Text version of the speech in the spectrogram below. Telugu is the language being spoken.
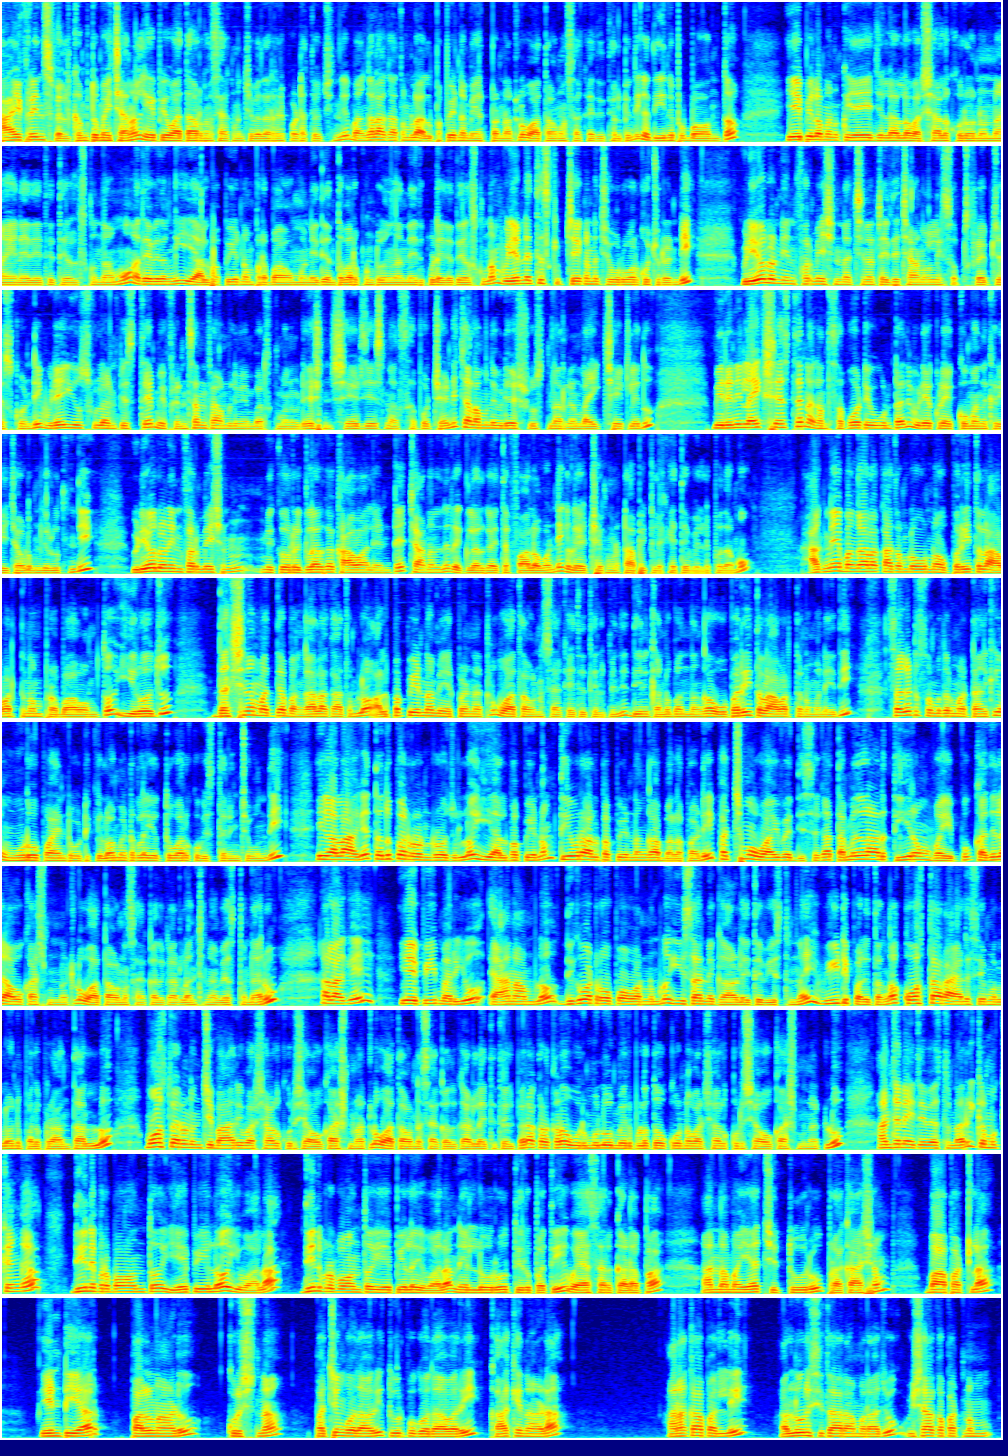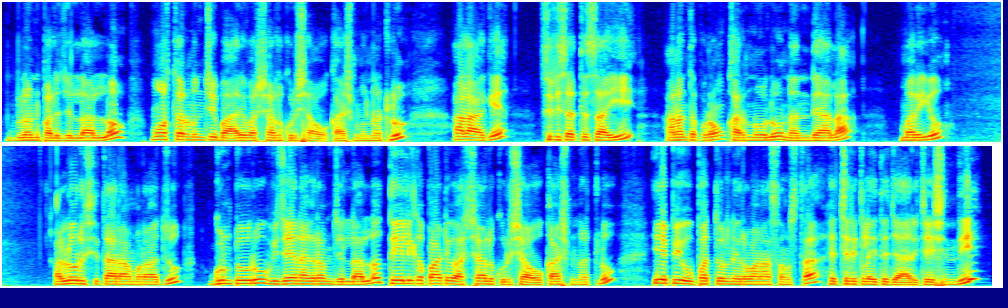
Hi friends welcome to my channel. AP వాతావరణ శాఖ నుంచి వెదర్ రిపోర్ట్ అయితే వచ్చింది. బంగాళాఖాతంలో అల్పపీడనం ఏర్పడినట్లు వాతావరణ శాఖ అయితే తెలిపింది. ఇక దీని ప్రభావంతో ఏపీలో మనకు ఏ ఏ జిల్లాల్లో వర్షాలు కురనున్నాయనేది అయితే తెలుసుకుందాము. అదేవిధంగా ఈ అల్పపీడనం ప్రభావం అనేది ఎంతవరకు ఉంటుంది అనేది కూడా అయితే తెలుసుకుందాం. వీడియోని అయితే స్కిప్ చేయకుండా చివరి వరకు చూడండి. వీడియోలోని ఇన్ఫర్మేషన్ నచ్చినట్లయితే ఛానల్ని సబ్స్క్రైబ్ చేసుకోండి. వీడియో యూస్ఫుల్ అనిపిస్తే మీ ఫ్రెండ్స్ అండ్ ఫ్యామిలీ మెంబర్స్కి మన వీడియోస్ షేర్ చేసి నాకు సపోర్ట్ చేయండి. చాలామంది వీడియోస్ చూస్తున్నారు కానీ లైక్ చేయట్లేదు. మీరు ఎన్ని లైక్స్ చేస్తే నాకు అంత సపోర్టివ్ ఉంటుంది. వీడియో కూడా ఎక్కువ మందికి రీచ్ అవ్వడం జరుగుతుంది. వీడియోలోని ఇన్ఫర్మేషన్ మీకు రెగ్యులర్గా కావాలి అంటే ఛానల్ని రెగ్యులర్గా అయితే ఫాలో అవ్వండి. ఇక లేట్ చేయకుండా టాపిక్లకి అయితే వెళ్ళిపోదాము. ఆగ్నేయ బంగాళాఖాతంలో ఉన్న ఉపరితల ఆవర్తనం ప్రభావంతో ఈరోజు దక్షిణ మధ్య బంగాళాఖాతంలో అల్పపీడనం ఏర్పడినట్లు వాతావరణ శాఖ అయితే తెలిపింది. దీనికి అనుబంధంగా ఉపరితల ఆవర్తనం అనేది సగటు సముద్ర మట్టానికి మూడు పాయింట్ ఒకటి కిలోమీటర్ల ఎత్తు వరకు విస్తరించి ఉంది. ఇక అలాగే తదుపరి రెండు రోజుల్లో ఈ అల్పపీడనం తీవ్ర అల్పపీడనంగా బలపడి పశ్చిమ వాయువ్య దిశగా తమిళనాడు తీరం వైపు కదిలే అవకాశం ఉన్నట్లు వాతావరణ శాఖ అధికారులు అంచనా వేస్తున్నారు. అలాగే ఏపీ మరియు యానాంలో దిగువ ట్రోపవరణంలో ఈశాన్య గాలులు అయితే వీస్తున్నాయి వీటి ఫలితంగా కోస్తా రాయలసీమలోని పలు ప్రాంతాల్లో మోస్తరు నుంచి భారీ వర్షాలు కురిసే అవకాశం ఉన్నట్లు వాతావరణ శాఖ అధికారులు అయితే తెలిపారు. అక్కడక్కడ ఉరుములు మెరుపులతో కూడిన వర్షాలు కురిసే అవకాశం ఉన్నట్లు అంచనా అయితే వేస్తున్నారు. ఇక ముఖ్యంగా దీని ప్రభావంతో ఏపీలో ఇవాళ దీని ప్రభావంతో ఏపీలో ఇవాళ నెల్లూరు తిరుపతి వైఎస్ఆర్ కడప అన్నమయ్య చిత్తూరు ప్రకాశం బాపట్ల ఎన్టీఆర్ పల్నాడు కృష్ణ పశ్చిమ గోదావరి తూర్పు గోదావరి కాకినాడ అనకాపల్లి అల్లూరి సీతారామరాజు విశాఖపట్నంలోని పలు జిల్లాల్లో మోస్తరు నుంచి భారీ వర్షాలు కురిసే అవకాశం ఉన్నట్లు అలాగే శ్రీ సత్యసాయి అనంతపురం కర్నూలు నంద్యాల మరియు అల్లూరి సీతారామరాజు గుంటూరు విజయనగరం జిల్లాల్లో తేలికపాటి వర్షాలు కురిసే అవకాశం ఉన్నట్లు ఏపీ విపత్తుల నిర్వహణ సంస్థ హెచ్చరికలైతే జారీ చేసింది.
